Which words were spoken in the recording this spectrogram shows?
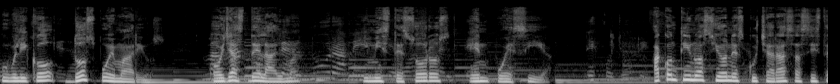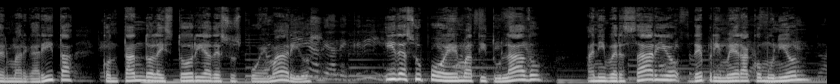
publicó dos poemarios, Joyas del Alma y Mis Tesoros en Poesía. A continuación escucharás a Sister Margarita contando la historia de sus poemarios y de su poema titulado Aniversario de Primera Comunión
